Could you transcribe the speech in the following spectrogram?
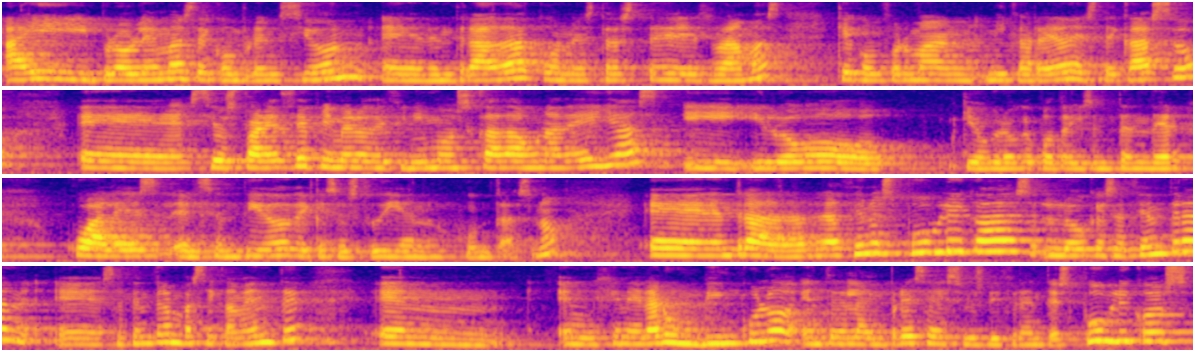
hay problemas de comprensión eh, de entrada con estas tres ramas que conforman mi carrera en este caso. Eh, si os parece, primero definimos cada una de ellas y, y, luego yo creo que podréis entender cuál es el sentido de que se estudien juntas. ¿no? Eh, de entrada, las relaciones públicas lo que se centran, eh, se centran básicamente en, generar un vínculo entre la empresa y sus diferentes públicos.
